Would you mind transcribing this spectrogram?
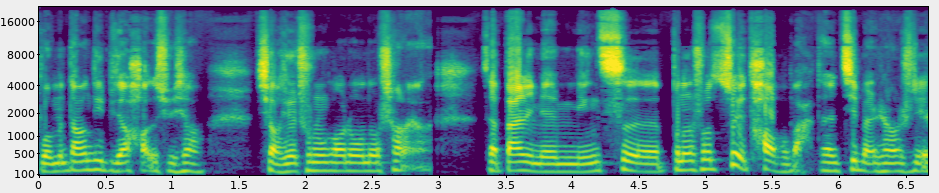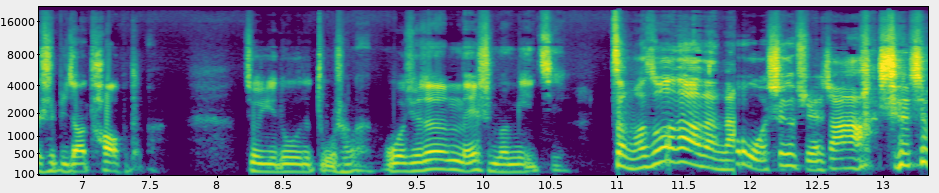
我们当地比较好的学校，小学、初中、高中都上来了，在班里面名次不能说最 top 吧，但基本上是也是比较 top 的吧，就一路的读上来了。我觉得没什么秘籍，怎么做到的呢？我是个学渣啊，先说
